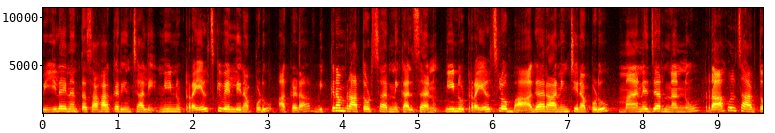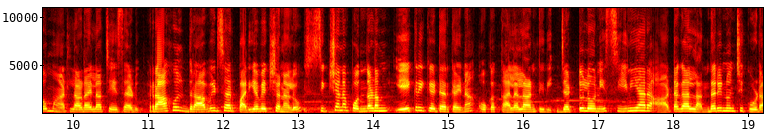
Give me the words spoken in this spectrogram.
వీలైనంత సహకరించాలి. నేను ట్రయల్స్కి వెళ్ళినప్పుడు అక్కడ విక్రమ్ రాథోడ్ సార్ని కలిశాను. నేను ట్రయల్స్లో బాగా రాణించినప్పుడు మేనేజర్ నన్ను రాహుల్ సార్తో మాట్లాడేలా చేశాడు. రాహుల్ ద్రావిడ్ సార్ పర్యవేక్షణలో శిక్షణ పొందడం ఏ క్రికెటర్ కైనా ఒక కల లాంటిది. జట్టులోని సీనియర్ ఆటగాళ్ళందరి నుంచి కూడా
